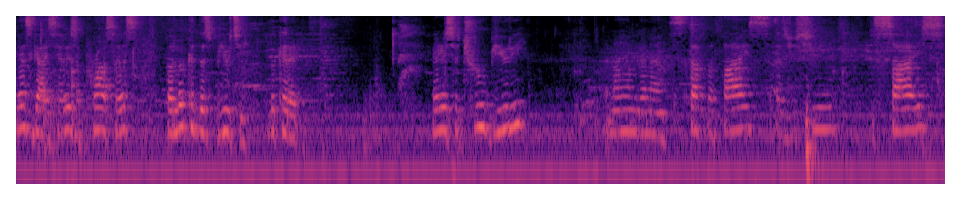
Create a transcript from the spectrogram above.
Yes, guys, it is a process, but look at this beauty. Look at it. It is a true beauty. And I am gonna stuff the thighs, as you see, the size.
